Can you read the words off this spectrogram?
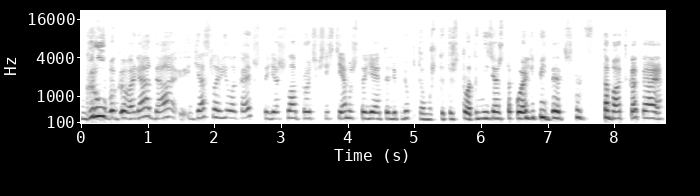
грубо говоря, да, я словила кайф, что я шла против системы, что я это леплю, потому что это что, это нельзя же такое лепить, да это что, табат какая.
